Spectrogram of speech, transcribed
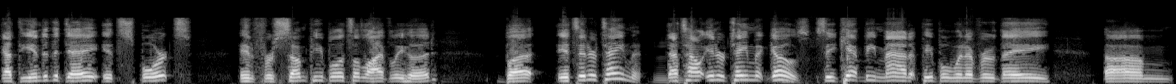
at the end of the day, it's sports, and for some people, it's a livelihood, but it's entertainment. That's how entertainment goes. So you can't be mad at people whenever they, um,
